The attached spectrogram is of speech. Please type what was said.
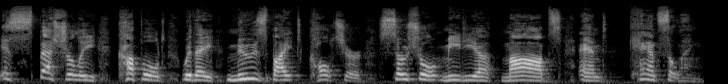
especially coupled with a newsbite culture, social media mobs, and canceling.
